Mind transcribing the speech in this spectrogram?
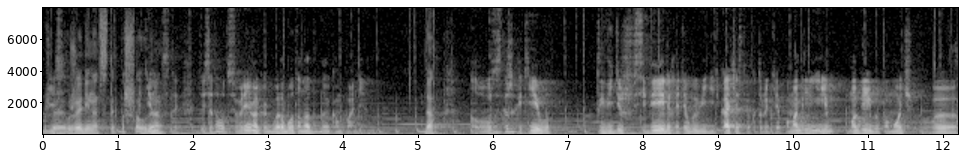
10. уже, уже 11 пошел. 11 да. То есть это вот все время как бы работа над одной компанией. Да. А вот расскажи, какие вот ты видишь в себе или хотел бы видеть качества, которые тебе помогли или могли бы помочь в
